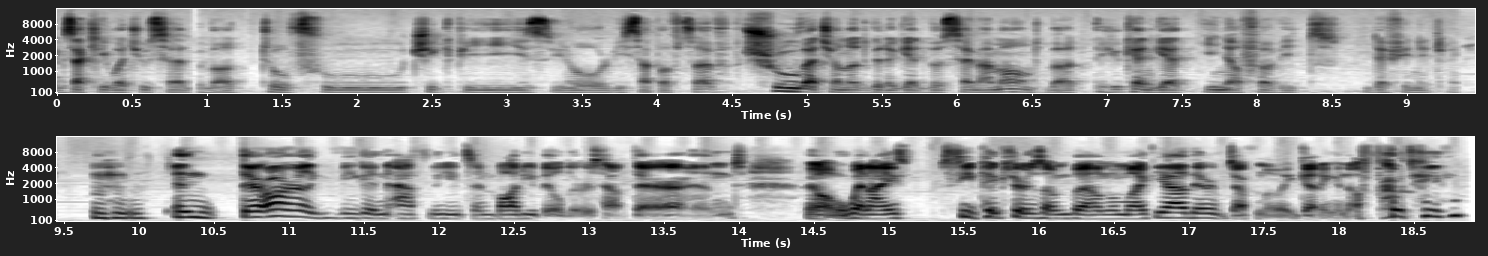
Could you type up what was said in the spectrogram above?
exactly what you said about tofu, chickpeas, you know, all this type of stuff. True that you're not gonna get the same amount, but you can get enough of it, definitely. Mm-hmm. And there are like vegan athletes and bodybuilders out there, and you know, when I see pictures of them, I'm like, yeah, they're definitely getting enough protein.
